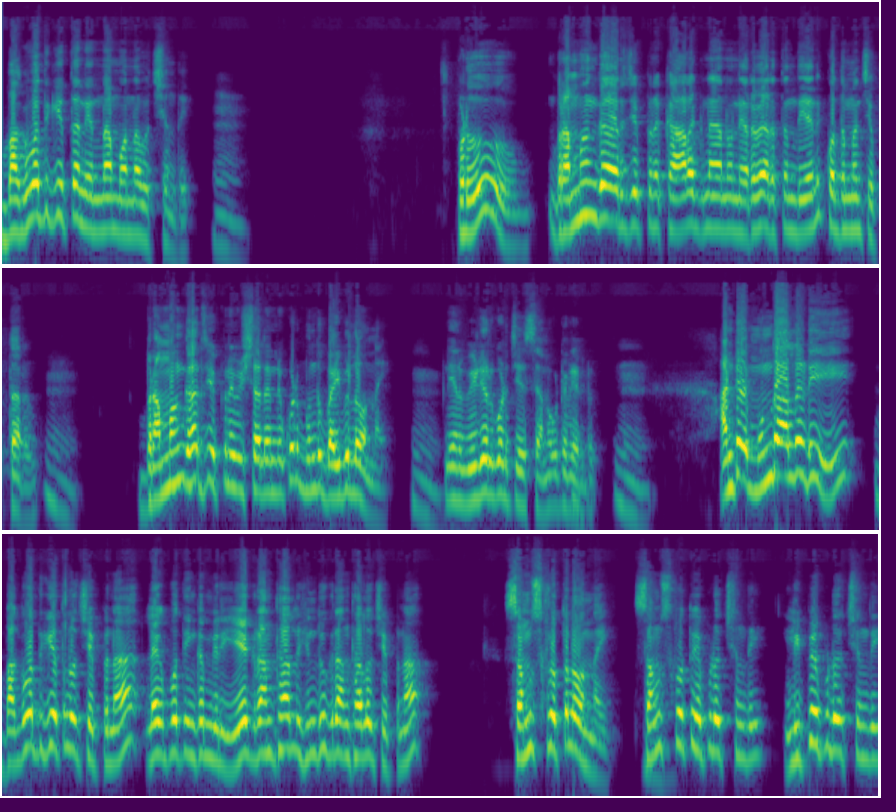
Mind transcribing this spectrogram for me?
భగవద్గీత నిన్న మొన్న వచ్చింది. ఇప్పుడు బ్రహ్మం గారు చెప్పిన కాలజ్ఞానం నెరవేరుతుంది అని కొంతమంది చెప్తారు. బ్రహ్మం గారు చెప్పిన విషయాలన్నీ కూడా ముందు బైబిల్లో ఉన్నాయి. నేను వీడియోలు కూడా చేశాను ఒకటి రెండు. అంటే ముందు ఆల్రెడీ భగవద్గీతలో చెప్పినా లేకపోతే ఇంకా మీరు ఏ గ్రంథాలు హిందూ గ్రంథాలు చెప్పినా సంస్కృతంలో ఉన్నాయి. సంస్కృతం ఎప్పుడు వచ్చింది లిపి ఎప్పుడు వచ్చింది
